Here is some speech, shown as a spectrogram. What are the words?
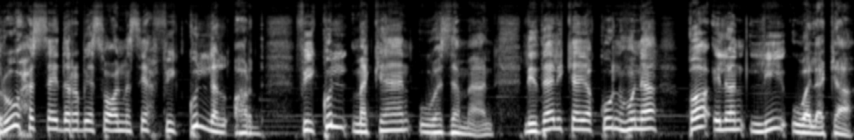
روح السيد الرب يسوع المسيح في كل الأرض في كل مكان وزمان لذلك يقول هنا قائلا لي ولك.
